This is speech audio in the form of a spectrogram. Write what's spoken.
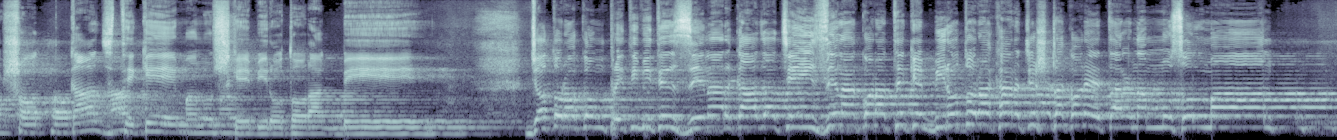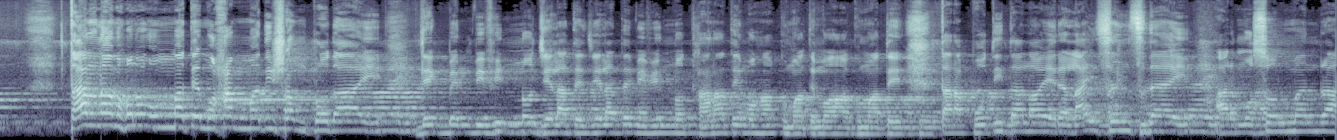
অসৎ কাজ থেকে মানুষকে বিরত রাখবে। যত রকম পৃথিবীতে জেনার কাজ আছে, এই জেনা করা থেকে বিরত রাখার চেষ্টা করে, তার নাম মুসলমান। তার নাম হলো উম্মাতে মোহাম্মদী সম্প্রদায়। দেখবেন বিভিন্ন জেলাতে জেলাতে, বিভিন্ন থানাতে, মহাকুমাতে মহাকুমাতে তারা পতিতালয়ের লাইসেন্স দেয় আর মুসলমানরা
